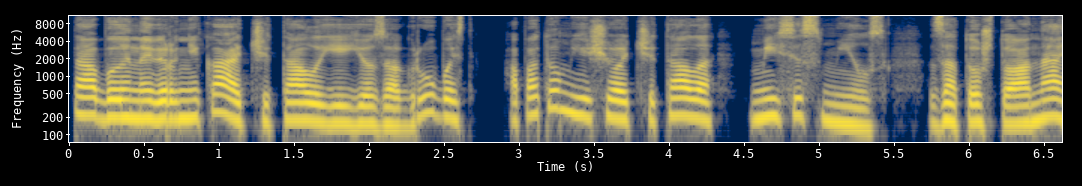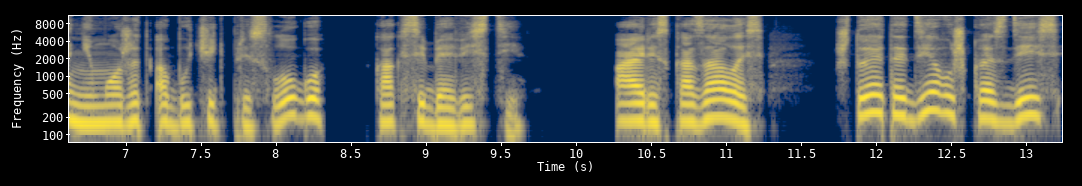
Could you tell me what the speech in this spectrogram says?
Та бы наверняка отчитала ее за грубость, а потом еще отчитала миссис Милс за то, что она не может обучить прислугу, как себя вести. Айрис казалось, что эта девушка здесь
